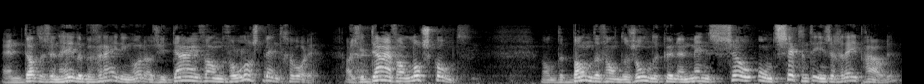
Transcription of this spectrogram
En dat is een hele bevrijding hoor, als je daarvan verlost bent geworden. Als je daarvan loskomt. Want de banden van de zonde kunnen een mens zo ontzettend in zijn greep houden.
